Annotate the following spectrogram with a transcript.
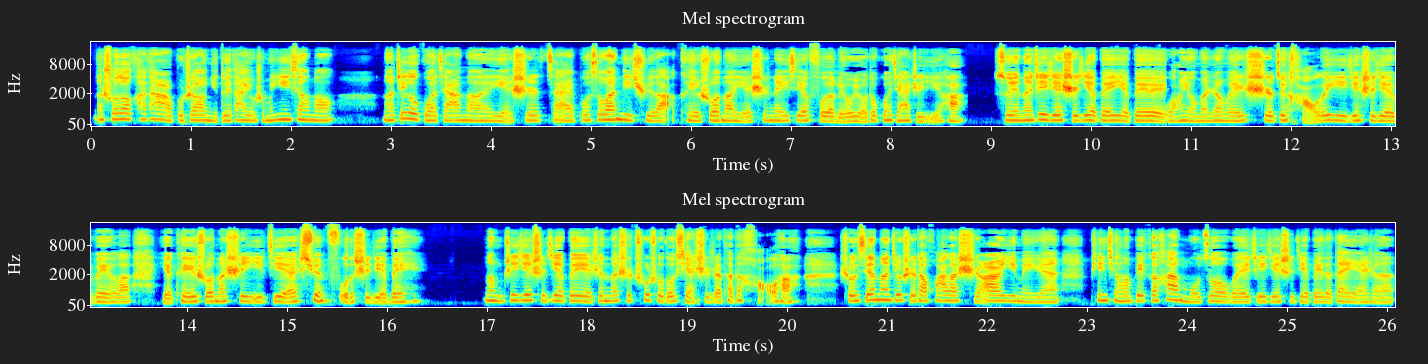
那说到卡塔尔，不知道你对他有什么印象呢？那这个国家呢，也是在波斯湾地区的，可以说呢，也是那些富得流油的国家之一哈。所以呢，这届世界杯也被网友们认为是最好的一届世界杯了，也可以说呢，是一届炫富的世界杯。那么这届世界杯也真的是处处都显示着他的好啊！首先呢，就是他花了十二亿美元聘请了贝克汉姆作为这届世界杯的代言人，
